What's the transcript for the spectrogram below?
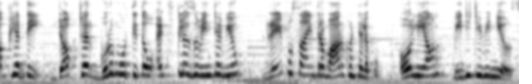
అభ్యర్థి డాక్టర్ గురుమూర్తితో ఎక్స్క్లూజివ్ ఇంటర్వ్యూ రేపు సాయంత్రం ఆరు గంటలకు. ఓన్లీ ఆన్ పీడీటీవీ న్యూస్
